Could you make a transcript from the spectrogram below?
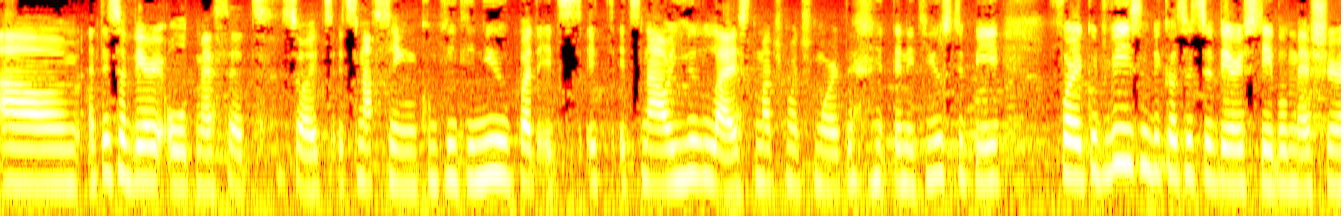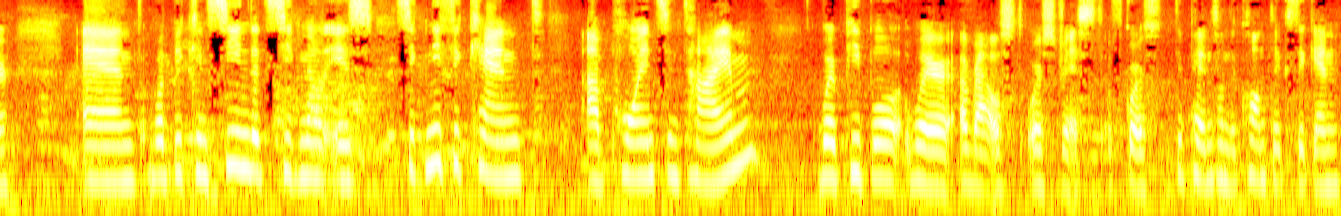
Um, and it's a very old method, so it's, it's nothing completely new, but it's, it, it's now utilized much, much more than, than it used to be for a good reason because it's a very stable measure. And what we can see in that signal is significant uh, points in time where people were aroused or stressed. Of course, depends on the context again.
